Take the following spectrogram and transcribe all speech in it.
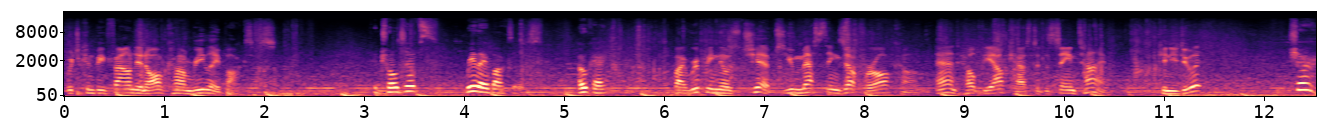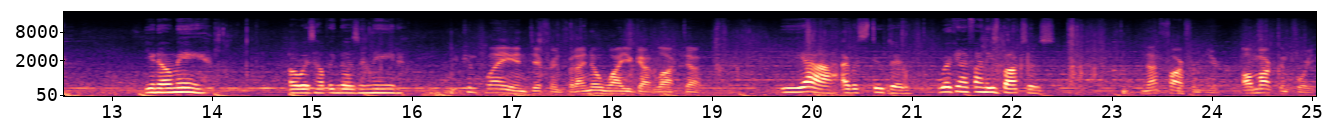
which can be found in all comm relay boxes. Control chips? Relay boxes. Okay. By ripping those chips, you mess things up for Allcom and help the Outcast at the same time. Can you do it? Sure. You know me. Always helping those in need. You can play indifferent, but I know why you got locked up. Yeah, I was stupid. Where can I find these boxes? Not far from here. I'll mark them for you.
